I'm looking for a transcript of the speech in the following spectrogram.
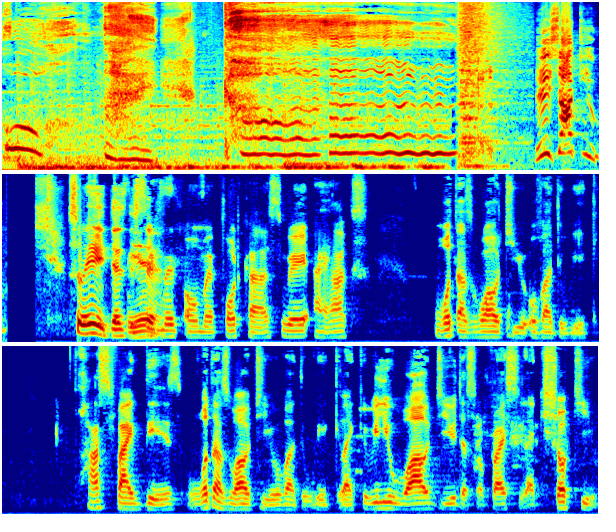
Oh, my God! He shock you. So hey, there's this Yeah. segment on my podcast where I ask, "What has wowed you over the week?" Past five days, what has wowed you over the week? Like really wowed you, that surprised you, like shock you.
